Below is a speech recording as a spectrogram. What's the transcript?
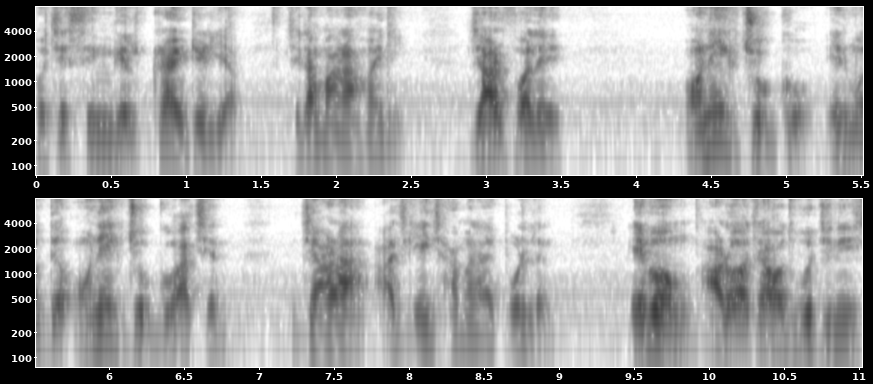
হচ্ছে সিঙ্গেল ক্রাইটেরিয়া সেটা মানা হয়নি। যার ফলে অনেক যোগ্য, এর মধ্যে অনেক যোগ্য আছেন, যারা আজকে এই ঝামেলায় পড়লেন। এবং আরও একটা অদ্ভুত জিনিস,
